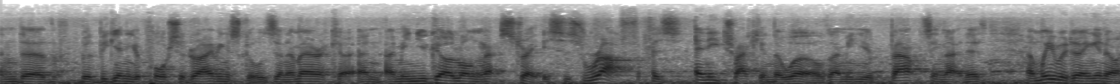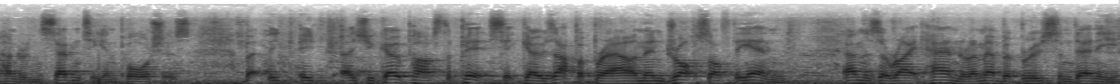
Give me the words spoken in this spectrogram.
and uh, the, the beginning of Porsche driving schools in America. And I mean, you go along that straight; it's as rough as any track in the world. I mean, you're bouncing like this, and we were doing you know 170 in Porsches, but it, it, as you go past the pits, it goes up a brow and then drops off the end. And there's a right-hander. I remember Bruce and Denny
